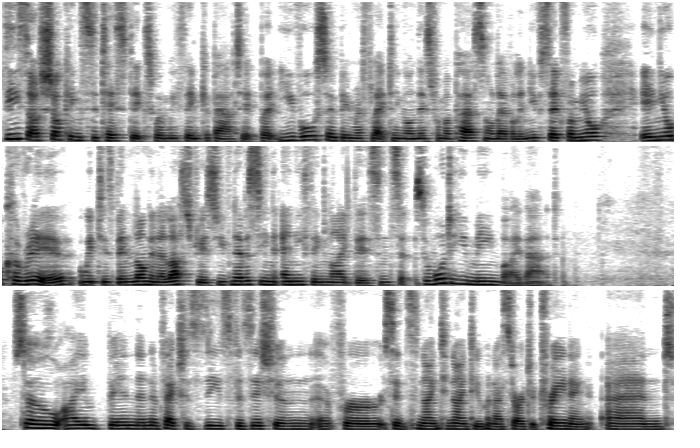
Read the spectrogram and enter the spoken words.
these are shocking statistics when we think about it, but you've also been reflecting on this from a personal level, and you've said from your in your career, which has been long and illustrious, you've never seen anything like this. And so, so what do you mean by that? So I have been an infectious disease physician uh, for since 1990 when I started training, and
